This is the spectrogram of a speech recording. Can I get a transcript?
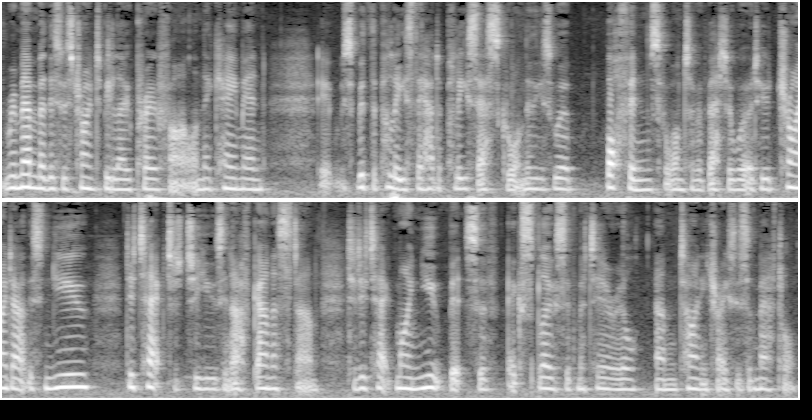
remember this was trying to be low profile, and they came in. It was with the police. They had a police escort, and these were boffins, for want of a better word, who tried out this new detector to use in Afghanistan to detect minute bits of explosive material and tiny traces of metal.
